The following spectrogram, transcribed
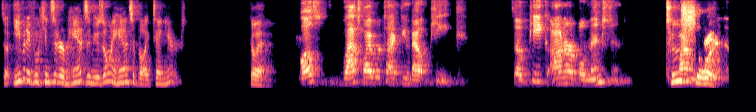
So even if we consider him handsome, he was only handsome for like 10 years. Go ahead. Well, that's why we're talking about peak. So peak honorable mention. Too Marlon short, Brando.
